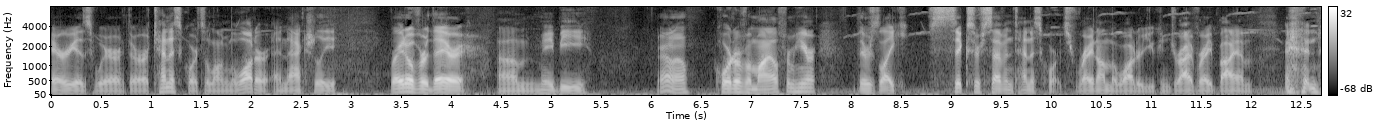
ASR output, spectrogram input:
areas where there are tennis courts along the water, and actually right over there, um, maybe I don't know, quarter of a mile from here, there's like six or seven tennis courts right on the water. You can drive right by them. And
